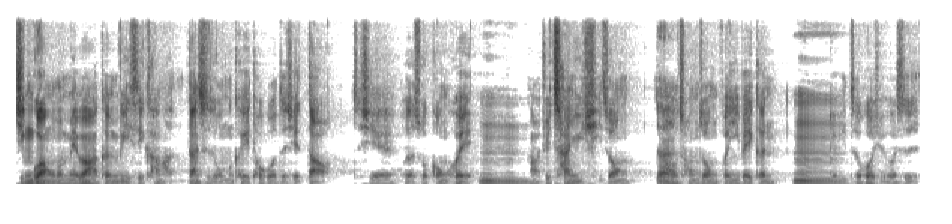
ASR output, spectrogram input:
尽管我们没办法跟 VC 抗衡，但是我们可以透过这些道、这些或者说工会，嗯嗯然后去参与其中，然后从中分一杯羹。嗯，对，这或许会是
